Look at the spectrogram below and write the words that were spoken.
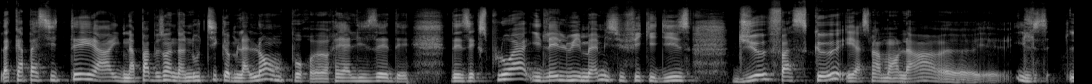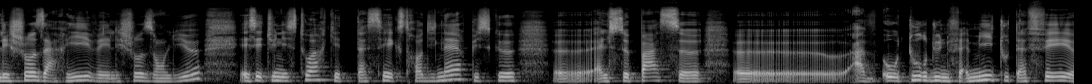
la capacité à, il n'a pas besoin d'un outil comme la lampe pour euh, réaliser des, exploits, il est lui-même, il suffit qu'il dise Dieu fasse que, et à ce moment-là, euh, les choses arrivent et les choses ont lieu. Et c'est une histoire qui est assez extraordinaire puisque euh, elle se passe autour d'une famille tout à fait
